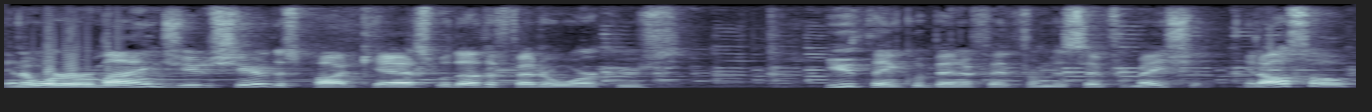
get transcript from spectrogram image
and I want to remind you to share this podcast with other federal workers you think would benefit from this information. And also,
